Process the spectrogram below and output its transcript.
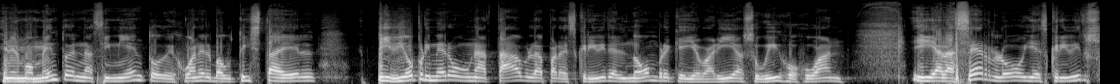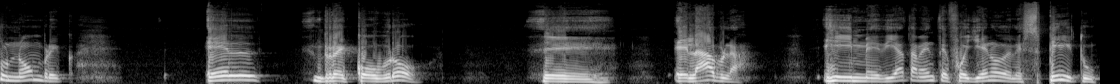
en el momento del nacimiento de Juan el Bautista él pidió primero una tabla para escribir el nombre que llevaría su hijo Juan. Y al hacerlo y escribir su nombre, él recobró eh, el habla inmediatamente fue lleno del Espíritu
